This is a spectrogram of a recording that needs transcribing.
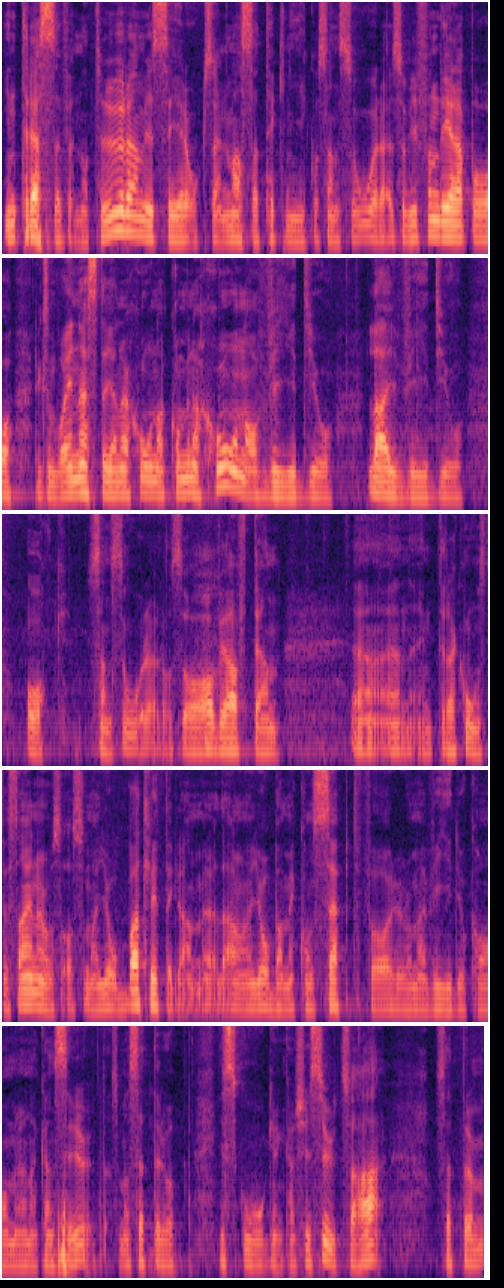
intresse för naturen. Vi ser också en massa teknik och sensorer. Så vi funderar på liksom, vad är nästa generation av kombination av video, live-video och sensorer. Och så har vi haft en, eh, en interaktionsdesigner hos oss som har jobbat lite grann med det där. Hon har jobbat med koncept för hur de här videokamerorna kan se ut. Alltså man sätter upp i skogen, kanske ser ut så här. Sätter de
